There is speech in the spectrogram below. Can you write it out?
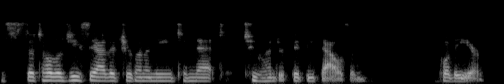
This is the total GCI that you're going to need to net 250,000 for the year.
